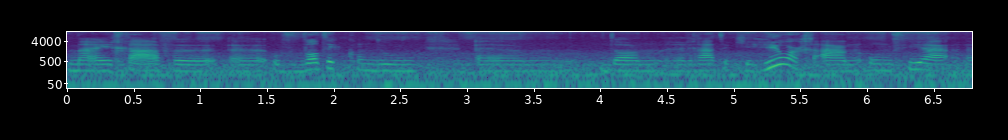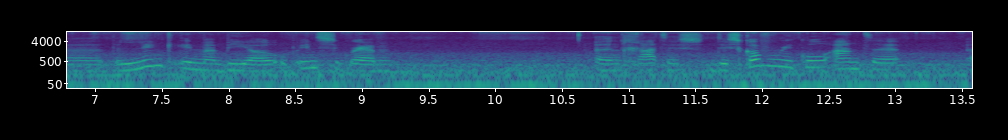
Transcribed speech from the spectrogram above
mijn gaven uh, of wat ik kan doen, dan raad ik je heel erg aan om via uh, de link in mijn bio op Instagram een gratis discovery call aan te, uh,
